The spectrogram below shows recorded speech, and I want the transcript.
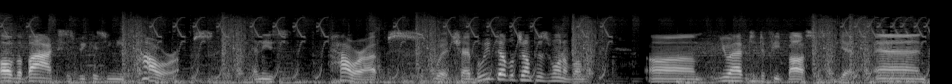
all the boxes because you need power-ups. And these power-ups, which I believe Double Jump is one of them, um, you have to defeat bosses to get. And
